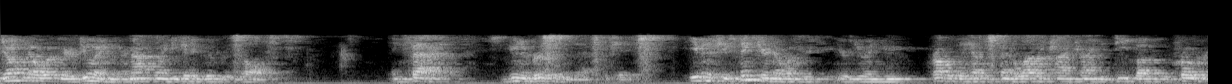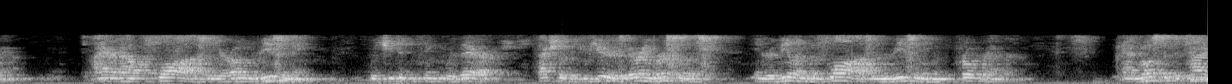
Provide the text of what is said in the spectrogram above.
you don't know what you're doing, you're not going to get a good result. In fact, universally that's the case. Even if you think you know what you're, you're doing, you probably have to spend a lot of time trying to debug the program to iron out flaws in your own reasoning, which you didn't think were there. Actually, the computer is very merciless in revealing the flaws in the reasoning of the programmer. And most of the time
